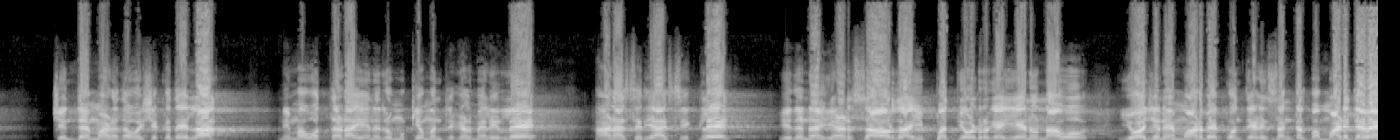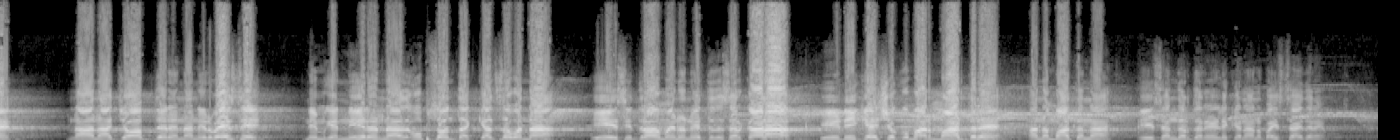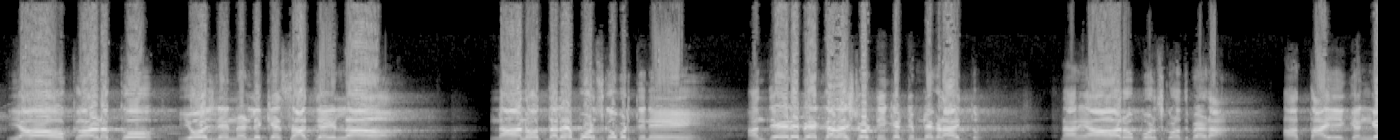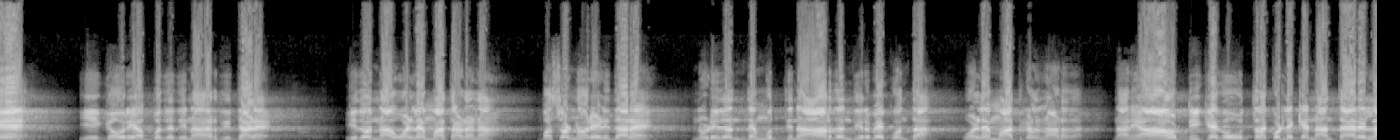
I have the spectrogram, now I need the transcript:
ಚಿಂತೆ ಮಾಡೋದ ಅವಶ್ಯಕತೆ ಇಲ್ಲ. ನಿಮ್ಮ ಒತ್ತಡ ಏನಾದ್ರು ಮುಖ್ಯಮಂತ್ರಿಗಳ ಮೇಲೆ ಇರಲಿ, ಹಣ ಸರಿಯಾಗಿ ಸಿಕ್ಕಲಿ ಇದನ್ನ ಎರಡ್ ಸಾವಿರದ ಇಪ್ಪತ್ತೇಳರಿಗೆ ಏನು ನಾವು ಯೋಜನೆ ಮಾಡಬೇಕು ಅಂತೇಳಿ ಸಂಕಲ್ಪ ಮಾಡಿದ್ದೇವೆ. ನಾನು ಆ ಜವಾಬ್ದಾರಿಯನ್ನು ನಿರ್ವಹಿಸಿ ನಿಮಗೆ ನೀರನ್ನ ಒಪ್ಪಿಸುವಂಥ ಕೆಲಸವನ್ನ ಈ ಸಿದ್ದರಾಮಯ್ಯ ನೇತೃತ್ವದ ಸರ್ಕಾರ ಈ ಡಿ ಕೆ ಶಿವಕುಮಾರ್ ಮಾಡ್ತಾರೆ ಅನ್ನೋ ಮಾತನ್ನ ಈ ಸಂದರ್ಭದಲ್ಲಿ ಹೇಳಲಿಕ್ಕೆ ನಾನು ಬಯಸ್ತಾ ಇದ್ದೇನೆ. ಯಾವ ಕಾರಣಕ್ಕೂ ಯೋಜನೆ ನಡಲಿಕ್ಕೆ ಸಾಧ್ಯ ಇಲ್ಲ. ನಾನು ತಲೆ ಬೋಳ್ಸ್ಕೊಬಿಡ್ತೀನಿ ಅಂತ ಹೇಳಿ ಬೇಕಾದಷ್ಟು ಟೀಕೆ ಟಿಪ್ಪಣಿಗಳಾಯ್ತು. ನಾನು ಯಾರು ಬೋಳ್ಸ್ಕೊಳ್ಳೋದು ಬೇಡ. ಆ ತಾಯಿ ಗಂಗೆ ಈ ಗೌರಿ ಹಬ್ಬದ ದಿನ ಹರಿದಿದ್ದಾಳೆ. ಇದು ನಾವು ಒಳ್ಳೆ ಮಾತಾಡೋಣ. ಬಸವಣ್ಣವ್ರು ಹೇಳಿದ್ದಾರೆ, ನುಡಿದಂತೆ ಮುತ್ತಿನ ಆರದಂತೆ ಇರಬೇಕು ಅಂತ ಒಳ್ಳೆ ಮಾತುಗಳನ್ನ ಆಡದ. ನಾನು ಯಾವ ಟೀಕೆಗೂ ಉತ್ತರ ಕೊಡಲಿಕ್ಕೆ ನಾನು ತಯಾರಿಲ್ಲ.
